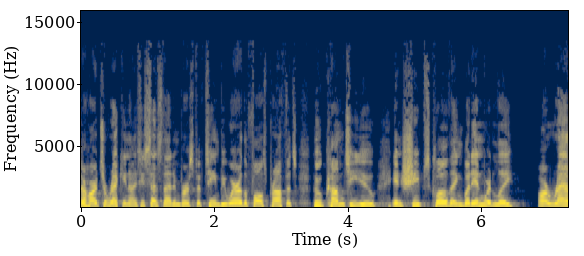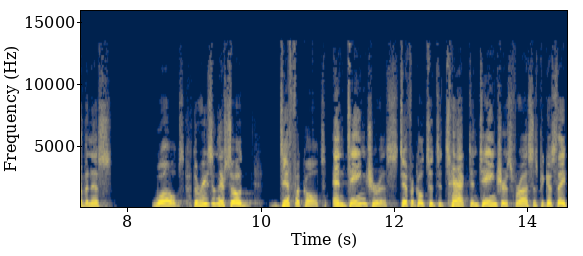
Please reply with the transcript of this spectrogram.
They're hard to recognize. He says that in verse 15 Beware of the false prophets who come to you in sheep's clothing, but inwardly are ravenous wolves. The reason they're so difficult and dangerous, difficult to detect and dangerous for us is because they,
